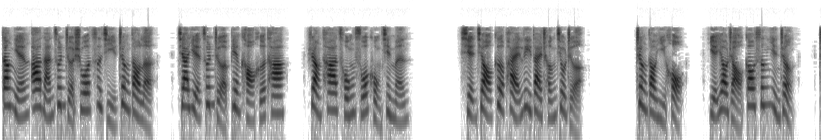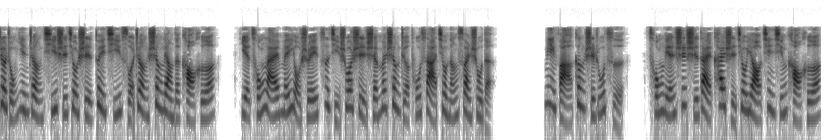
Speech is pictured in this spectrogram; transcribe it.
当年阿难尊者说自己证到了，迦叶尊者便考核他，让他从锁孔进门。显教各派历代成就者证道以后，也要找高僧印证。这种印证其实就是对其所证圣量的考核，也从来没有谁自己说是什么圣者菩萨就能算数的。秘法更是如此，从莲师时代开始就要进行考核，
